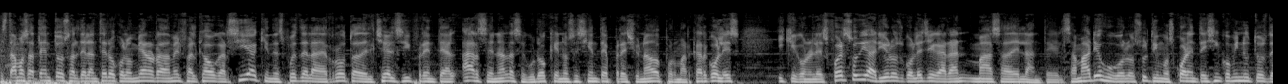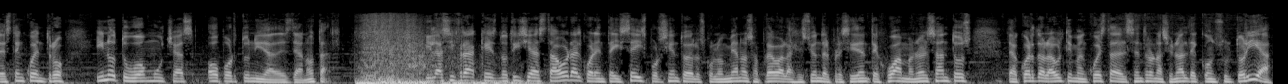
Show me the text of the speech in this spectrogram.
Estamos atentos al delantero colombiano Radamel Falcao García, quien después de la derrota del Chelsea frente al Arsenal aseguró que no se siente presionado por marcar goles y que con el esfuerzo diario los goles llegarán más adelante. El Samario jugó los últimos 45 minutos de este encuentro y no tuvo muchas oportunidades de anotar. Y la cifra que es noticia hasta ahora, el 46% de los colombianos aprueba la gestión del presidente Juan Manuel Santos, de acuerdo a la última encuesta del Centro Nacional de Consultoría.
